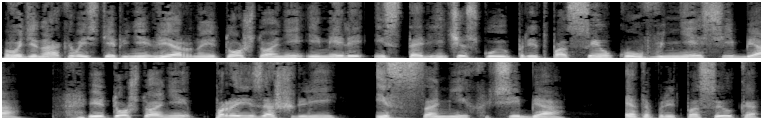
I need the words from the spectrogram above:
в одинаковой степени верно и то, что они имели историческую предпосылку вне себя, и то, что они произошли из самих себя. Эта предпосылка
